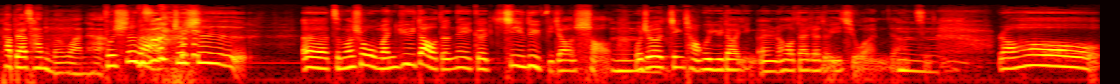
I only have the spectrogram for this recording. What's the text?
他不要插你们玩哈，不是啦，就是呃，怎么说？我们遇到的那个几率比较少，嗯我就经常会遇到尹恩，然后大家都一起玩这样子。嗯然后，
